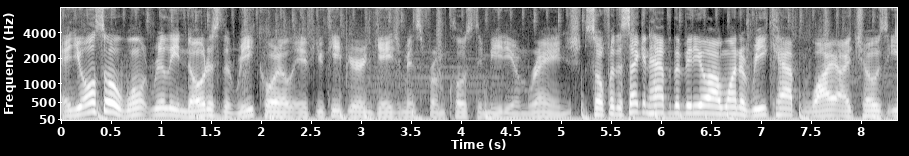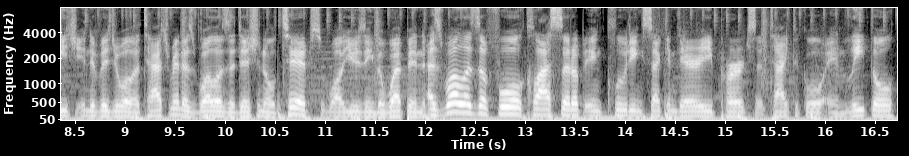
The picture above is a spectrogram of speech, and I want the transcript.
And you also won't really notice the recoil if you keep your engagements from close to medium range. So for the second half of the video, I want to recap why I chose each individual attachment as well as additional tips while using the weapon, as well as a full class setup including secondary, perks, tactical, and lethal.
